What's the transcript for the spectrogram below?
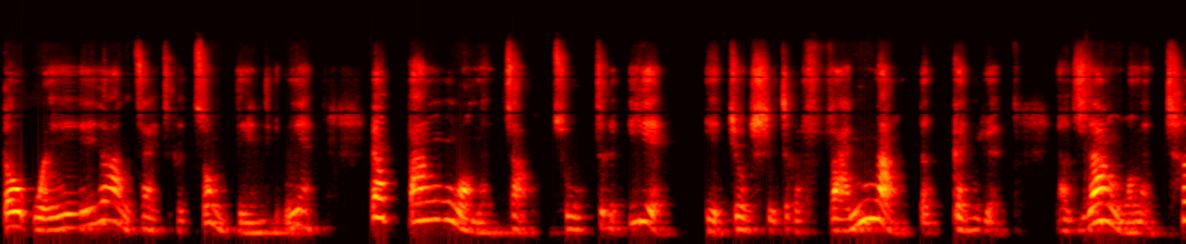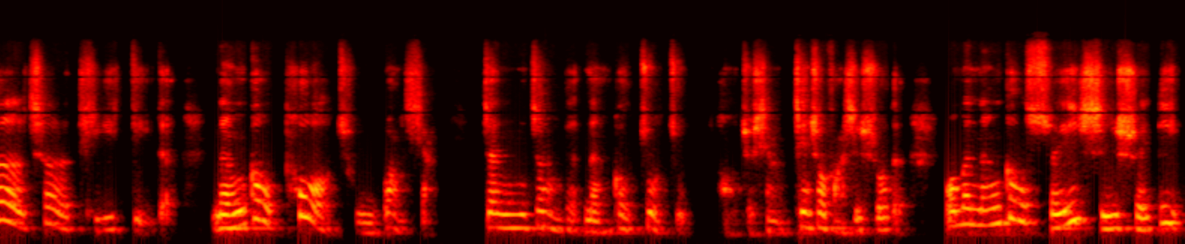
都围绕在这个重点里面，要帮我们找出这个业，也就是这个烦恼的根源，要让我们彻彻底底的。能够破除妄想，真正的能够做主哦，就像建寿法师说的，我们能够随时随地，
